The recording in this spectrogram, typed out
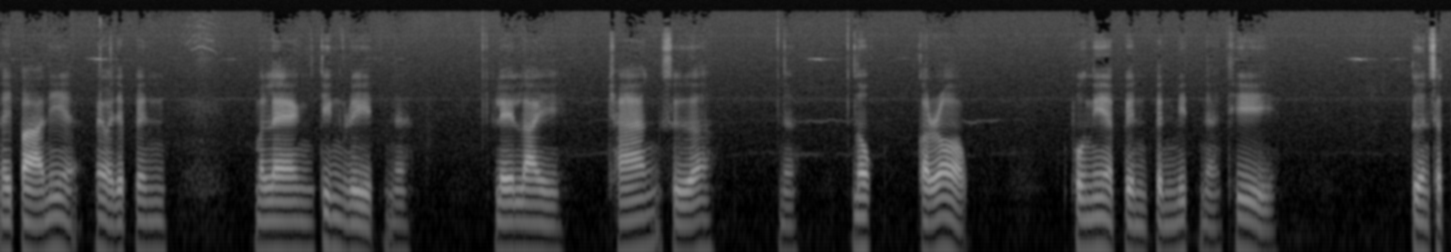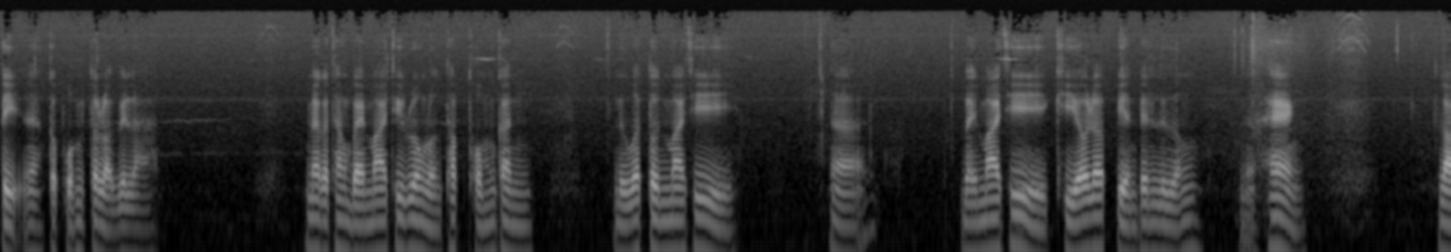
ในป่านี่ไม่ว่าจะเป็นมแมลงจิ้งหรีดนะเลไลช้างเสือนะนกกระรอก พวกนี้เป็นเป็นมิตรนะที่เตือนสตินะกับผมตลอดเวลา แม้กระทั่งใบไม้ที่ร่วงหล่นทับถมกัน หรือว่าต้นไม้ที่ใบไม้ที่เขียวแล้วเปลี่ยนเป็นเหลืองนะแห้ง เหล่า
